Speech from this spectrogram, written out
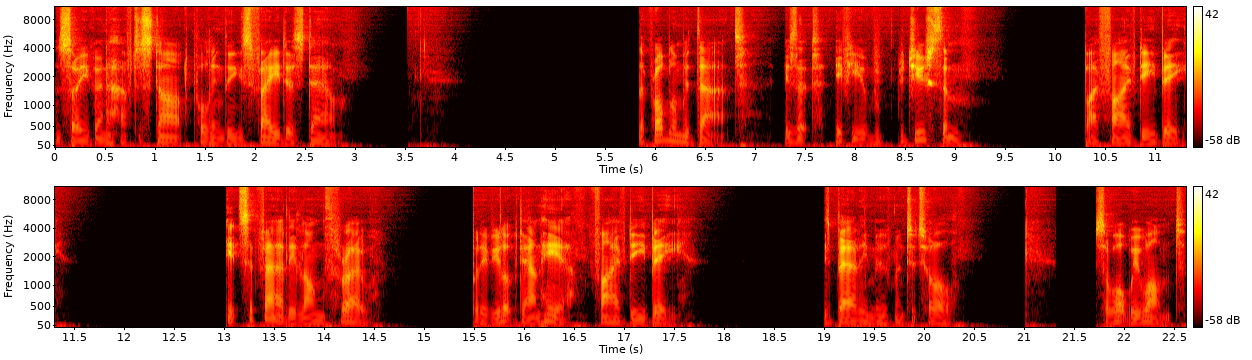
and so you're going to have to start pulling these faders down. The problem with that is that if you reduce them by 5 dB it's a fairly long throw but if you look down here 5 dB is barely movement at all. So what we want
